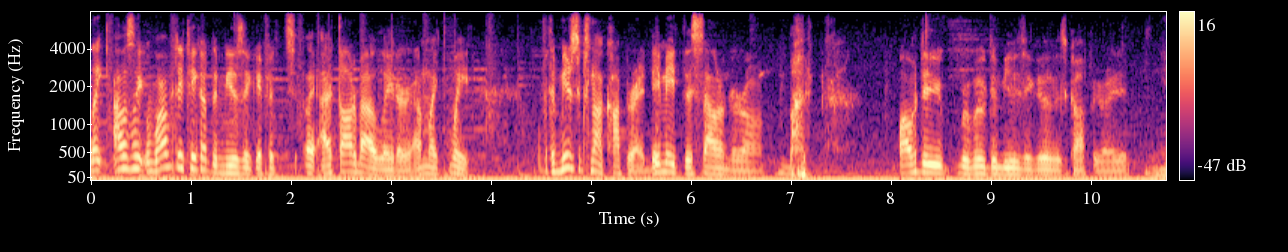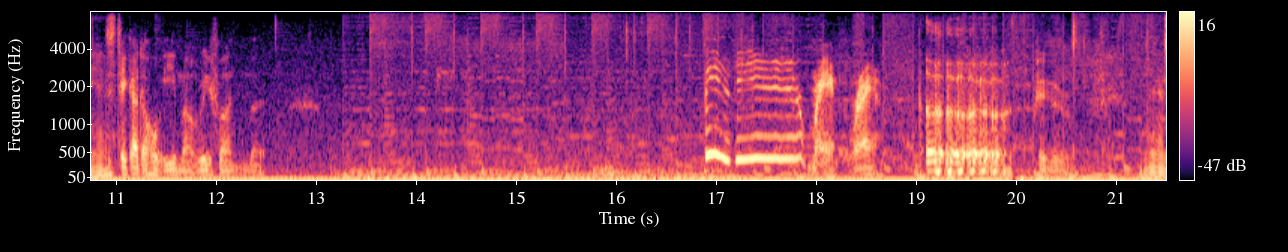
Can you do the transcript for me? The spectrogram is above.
Like, I was like, why would they take out the music if it's like I thought about it later. I'm like, wait, the music's not copyrighted. They made this sound on their own, but why would they remove the music if it's copyrighted? Yeah. Just take out the whole emote refund, but. Man,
